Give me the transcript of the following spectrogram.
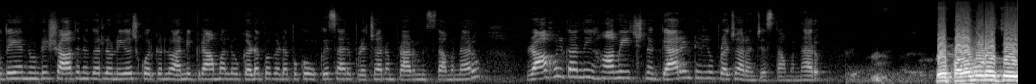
ఉదయం నుండి షాద్నగర్లో నియోజకవర్గంలో అన్ని గ్రామాల్లో గడప గడపకు ఒకేసారి ప్రచారం ప్రారంభిస్తామన్నారు. రాహుల్ గాంధీ హామీ ఇచ్చిన గ్యారంటీలు ప్రచారం చేస్తామన్నారు. రేపు పదమూడవ తేదీ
